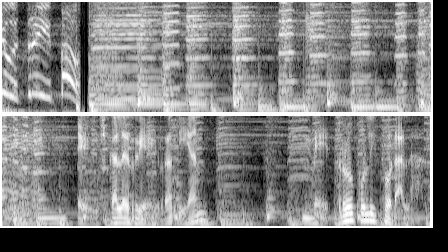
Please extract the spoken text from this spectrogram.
two, three, four. Euskal Herria irratian, Metrópoli Forala.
